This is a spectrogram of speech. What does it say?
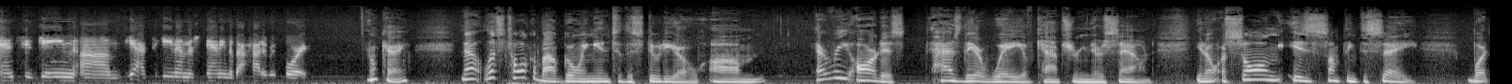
and to gain, um, yeah, to gain understanding about how to record. Okay. Now, let's talk about going into the studio. Um, every artist has their way of capturing their sound. You know, a song is something to say, but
